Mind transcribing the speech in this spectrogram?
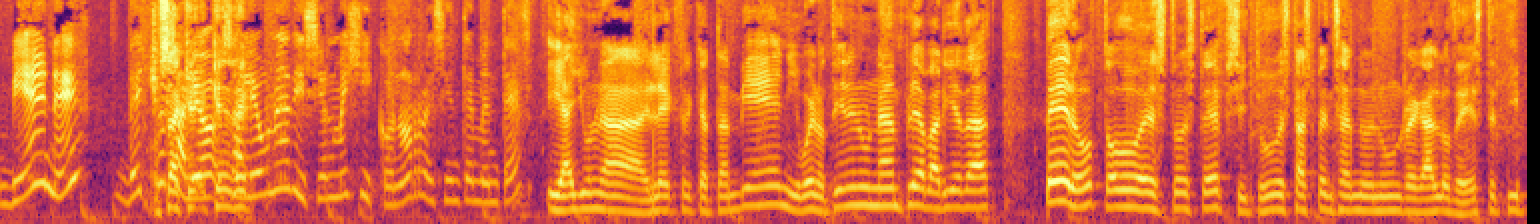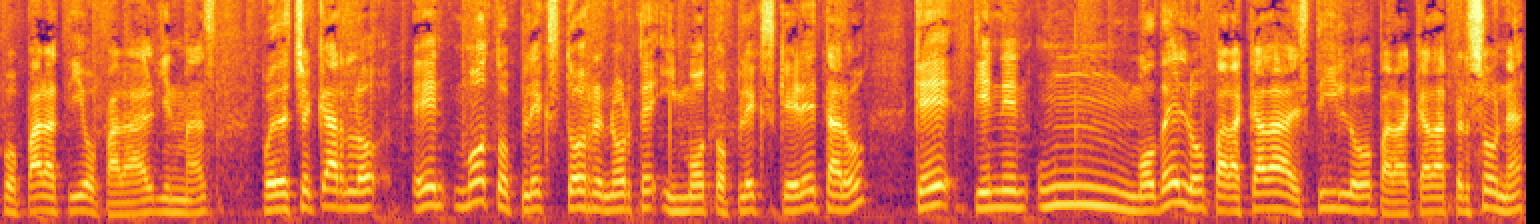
Bien, ¿eh? De hecho, O sea, que- salió, que salió una edición México, ¿no? Recientemente. Y hay una eléctrica también, y bueno, tienen una amplia variedad. Pero todo esto, Steph, si tú estás pensando en un regalo de este tipo para ti o para alguien más, puedes checarlo en Motoplex Torre Norte y Motoplex Querétaro, que tienen un modelo para cada estilo, para cada persona,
